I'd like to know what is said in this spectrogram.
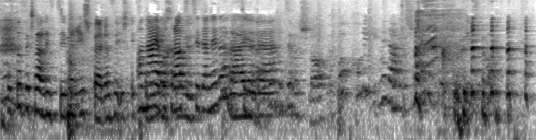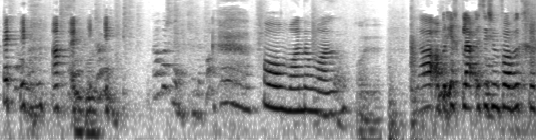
Ich muss sie schnell ins Zimmer einsperren. Sie ist Oh nein, aber kratzt sie dann nicht an der Nein, nein, Tür? nein, dann tut sie einfach schlafen. Komm, komm, ich, nehmen das Schlafen. Oh Mann, oh Mann. Oh. Ja, aber ich glaube, es ist im Fall wirklich...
